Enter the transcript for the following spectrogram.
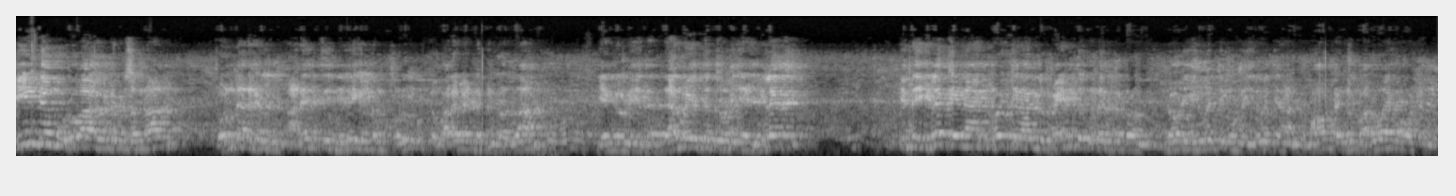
மீண்டும் உருவாக வேண்டும் என்று சொன்னால் தொண்டர்கள் அனைத்து நிலைகளிலும் பொறுப்புக்கு வர வேண்டும் என்பதுதான் எங்களுடைய இந்த தர்ம யுத்தத்துடைய இலக்கு. இந்த இலக்கை நாங்கள் நோக்கி நாங்கள் பயணித்துக் கொண்டிருக்கிறோம் இதோடு இருபத்தி மூணு இருபத்தி நான்கு மாவட்டங்கள் வருவாய் மாவட்டங்கள்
